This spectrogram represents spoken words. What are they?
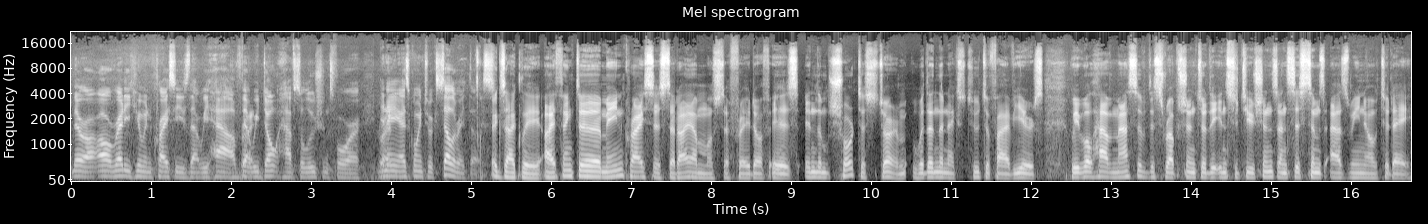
there are already human crises that we have that we don't have solutions for, and Right. AI is going to accelerate those. Exactly. I think the main crisis that I am most afraid of is in the shortest term, within the next two to five years, we will have massive disruption to the institutions and systems as we know today.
